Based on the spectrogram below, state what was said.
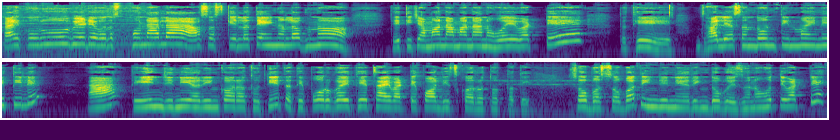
काय करू? वेळेवरच फोन आला. असंच केलं त्याईनं लग्न. ते तिच्या मनामनानं होय वाटते. तर ते झाले असं दोन तीन महिने तिले. हा ते इंजिनिअरिंग करत होती. तर ते पोरगय तेच आहे वाटते पॉलिश करत होतं ते. सोबत सोबत इंजिनिअरिंग दोघे जण होते वाटते.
